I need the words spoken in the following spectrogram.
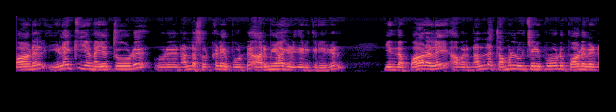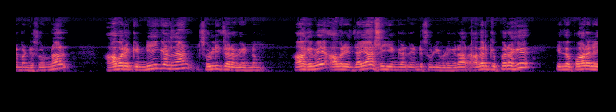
பாடல் இலக்கிய நயத்தோடு ஒரு நல்ல சொற்களை போட்டு அருமையாக எழுதியிருக்கிறீர்கள். இந்த பாடலை அவர் நல்ல தமிழ் உச்சரிப்போடு பாட வேண்டும் என்று சொன்னால் அவருக்கு நீங்கள் தான் சொல்லித்தர வேண்டும். ஆகவே அவரை தயார் செய்யுங்கள் என்று சொல்லிவிடுகிறார். அதற்கு பிறகு இந்த பாடலை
